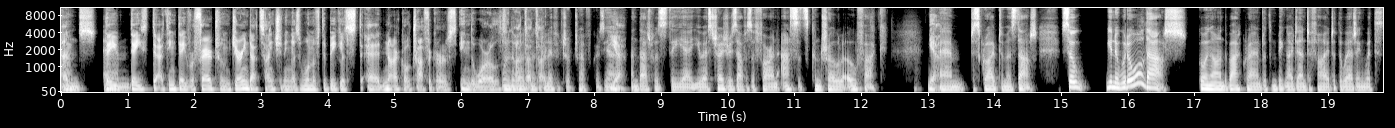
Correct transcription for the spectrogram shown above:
And And, they, um, they, I think they referred to him during that sanctioning as one of the biggest uh, narco traffickers in the world one of the world's most time. prolific drug traffickers. Yeah. Yeah. And that was the uh, US Treasury's Office of Foreign Assets Control, OFAC, Yeah, um, described him as that. So, you know, with all that going on in the background with him being identified at the wedding with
